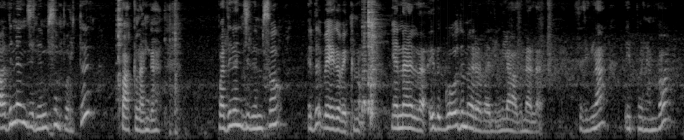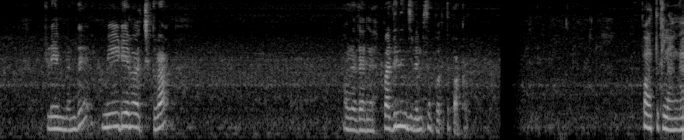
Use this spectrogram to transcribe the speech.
பதினஞ்சு நிமிஷம் பொறுத்து பார்க்கலாங்க. பதினஞ்சு நிமிஷம் இது வேக வைக்கணும். ஏன்னா இல்லை இது கோதுமை ரவை இல்லைங்களா? அதனால். சரிங்களா? இப்போ நம்ம ஃப்ளேம் வந்து மீடியமாக வச்சுக்கலாம். அவ்வளோதாங்க பதினஞ்சு நிமிஷம் பொறுத்து பார்க்கலாம். பார்த்துக்கலாங்க.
